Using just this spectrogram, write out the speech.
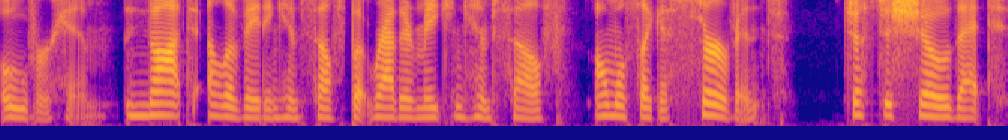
over him, not elevating himself, but rather making himself almost like a servant, just to show that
